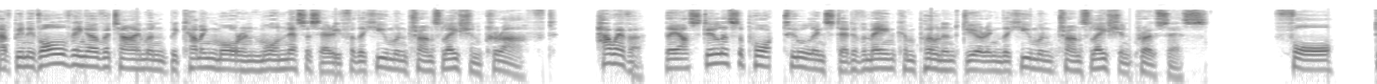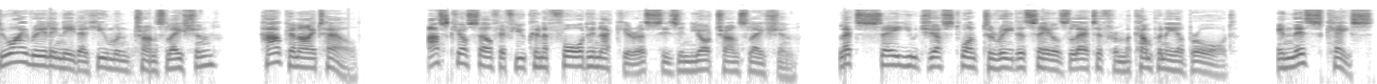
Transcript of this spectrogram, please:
have been evolving over time and becoming more and more necessary for the human translation craft. However, they are still a support tool instead of a main component during the human translation process. 4. Do I really need a human translation? How can I tell? Ask yourself if you can afford inaccuracies in your translation. Let's say you just want to read a sales letter from a company abroad. In this case,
